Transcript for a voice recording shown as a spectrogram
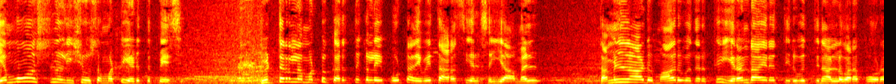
எமோஷனல் இஷ்யூஸை மட்டும் எடுத்து பேசி ட்விட்டரில் மட்டும் கருத்துக்களை போட்டு அதை வைத்து அரசியல் செய்யாமல் தமிழ்நாடு மாறுவதற்கு இரண்டாயிரத்தி இருபத்தி நாலில் வரப்போகிற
